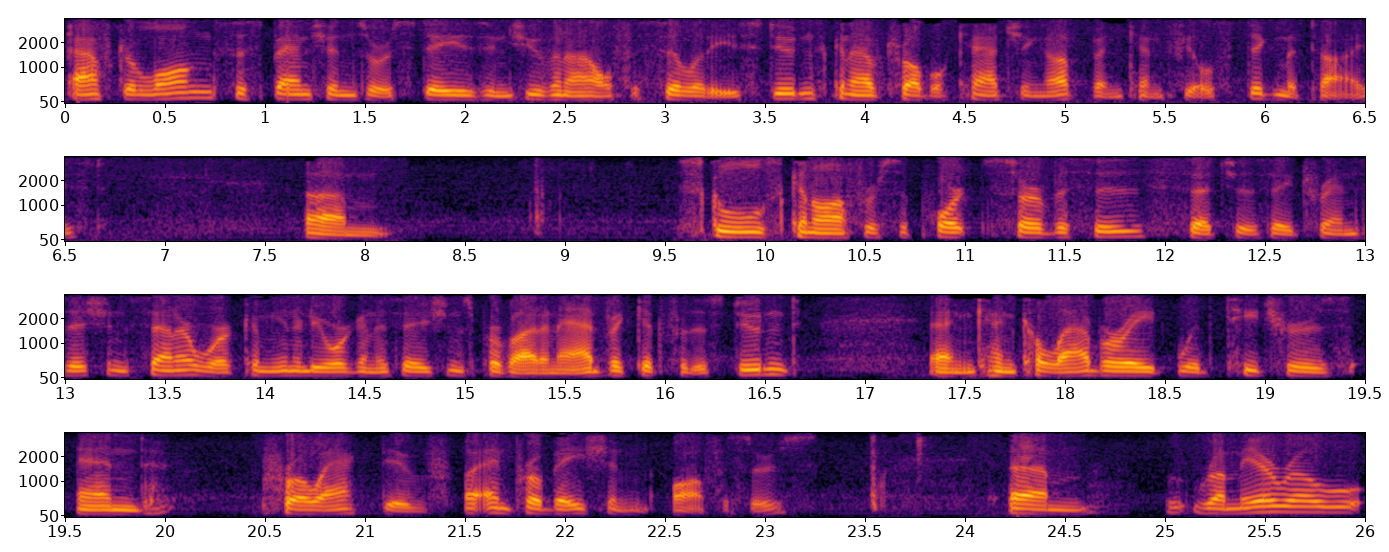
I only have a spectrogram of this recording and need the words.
After long suspensions or stays in juvenile facilities, students can have trouble catching up and can feel stigmatized. Um, schools can offer support services such as a transition center where community organizations provide an advocate for the student and can collaborate with teachers and proactive uh, and probation officers. Um, Ramiro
